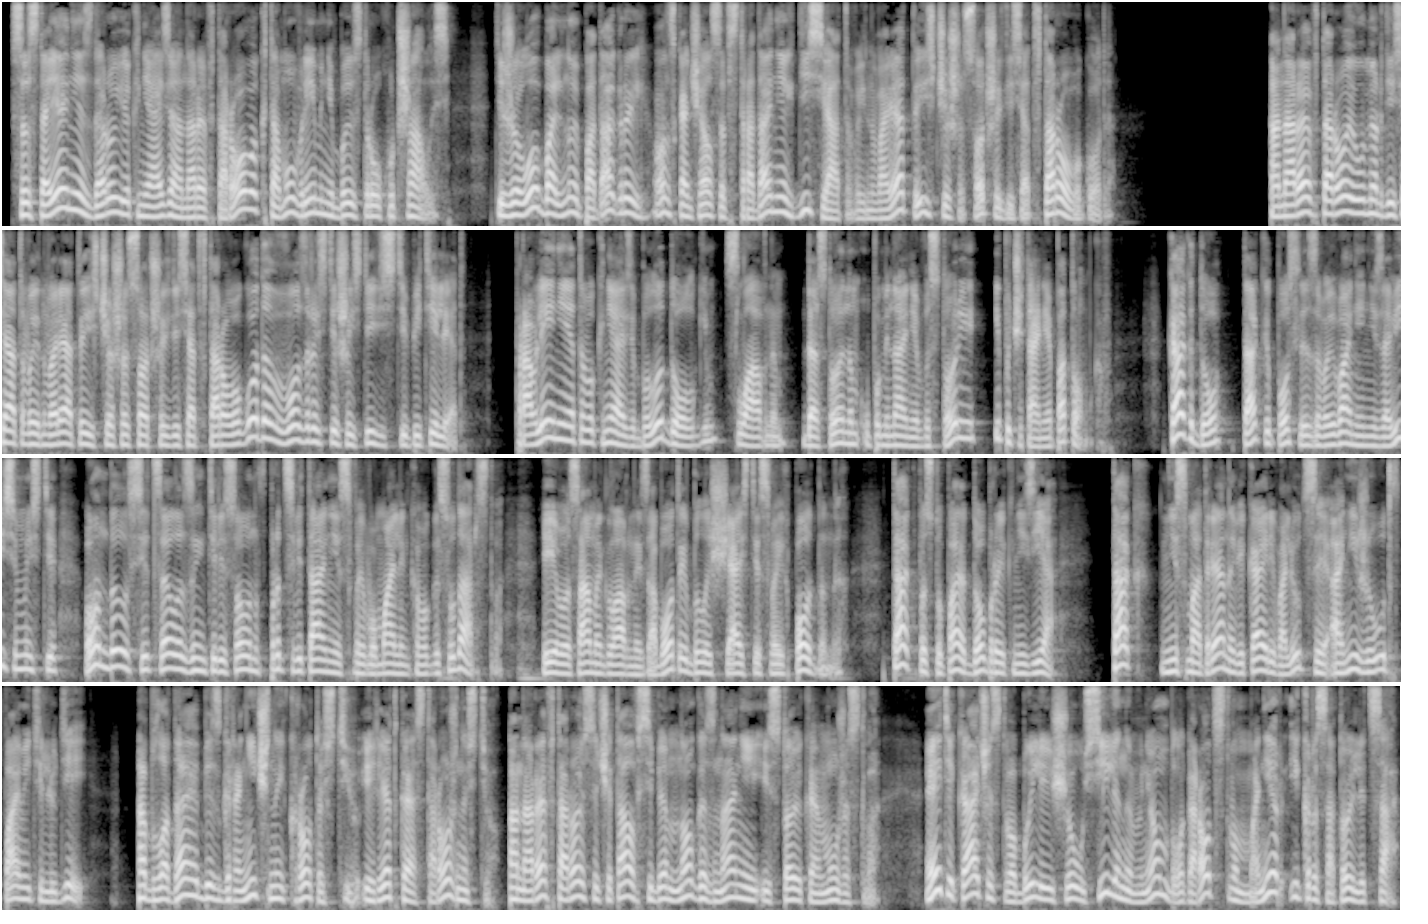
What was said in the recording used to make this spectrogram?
Состояние здоровья князя Анаре II к тому времени быстро ухудшалось. Тяжело больной подагрой, он скончался в страданиях 10 января 1662 года. Анаре II умер 10 января 1662 года в возрасте 65 лет. Правление этого князя было долгим, славным, достойным упоминания в истории и почитания потомков. Как до, так и после завоевания независимости он был всецело заинтересован в процветании своего маленького государства, и его самой главной заботой было счастье своих подданных. Так поступают добрые князья. Так, несмотря на века и революции, они живут в памяти людей. Обладая безграничной кротостью и редкой осторожностью, Анаре II сочетал в себе много знаний и стойкое мужество – эти качества были еще усилены в нем благородством манер и красотой лица.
